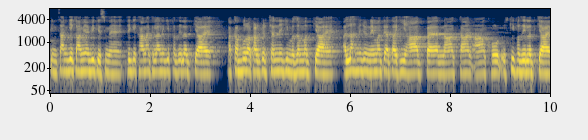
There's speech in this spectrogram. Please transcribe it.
انسان کی کامیابی کس میں ہے؟ ٹھیک ہے، کھانا کھلانے کی فضیلت کیا ہے؟ تکبر اکڑ کر چلنے کی مذمت کیا ہے؟ اللہ نے جو نعمت عطا کی، ہاتھ، پیر، ناک، کان، آنکھ ہوٹ اس کی فضیلت کیا ہے؟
